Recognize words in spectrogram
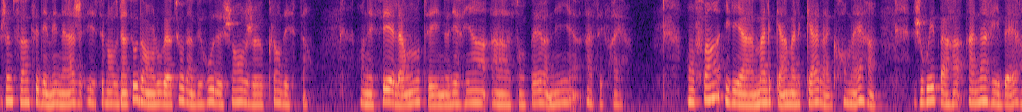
jeune femme fait des ménages et se lance bientôt dans l'ouverture d'un bureau de change clandestin. En effet, elle a honte et ne dit rien à son père ni à ses frères. Enfin, il y a Malka, Malka, la grand-mère, jouée par Anna Ribert,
